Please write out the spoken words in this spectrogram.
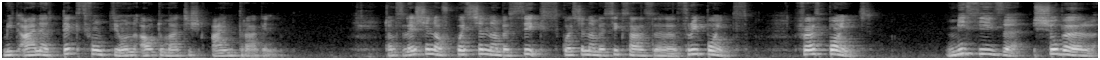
mit einer Textfunktion automatisch eintragen. Translation of question number six. Question number six has uh, three points. First point, Mrs. Schober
